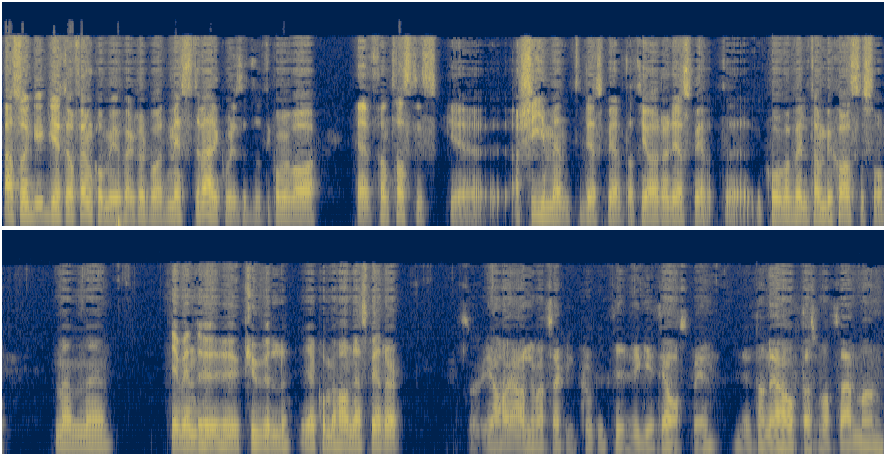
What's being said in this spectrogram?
Alltså GTA 5 kommer ju självklart vara ett mästerverk på det sättet att det kommer vara en fantastisk eh, achievement i det spelet, att göra det spelet. Eh, Det kommer vara väldigt ambitiöst och så. Men eh, jag vet inte hur, hur kul jag kommer ha när jag spelar. Så jag har ju aldrig varit särskilt produktiv i GTA-spel. Utan det har oftast varit så här man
